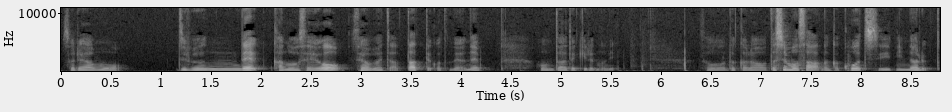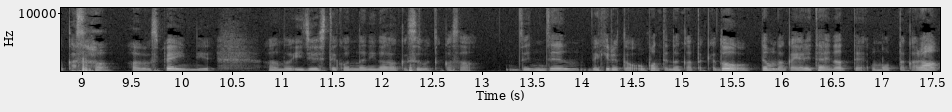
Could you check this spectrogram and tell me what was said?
それはもう自分で可能性を狭めちゃったってことだよね。本当はできるのに。そうだから私もさなんかコーチになるとかさ あのスペインにあの移住してこんなに長く住むとかさ全然できると思ってなかったけどでもなんかやりたいなって思ったから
